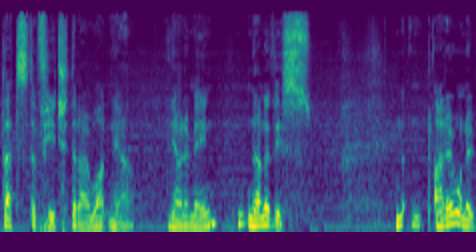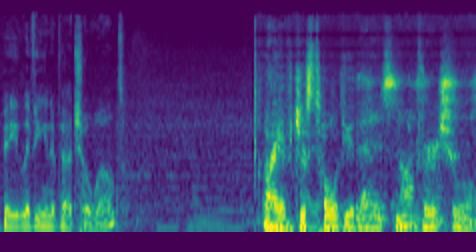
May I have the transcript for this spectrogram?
that's the future that I want now. You know what I mean? None of this. n- I don't want to be living in a virtual world. I have just told you that that it's not virtual.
